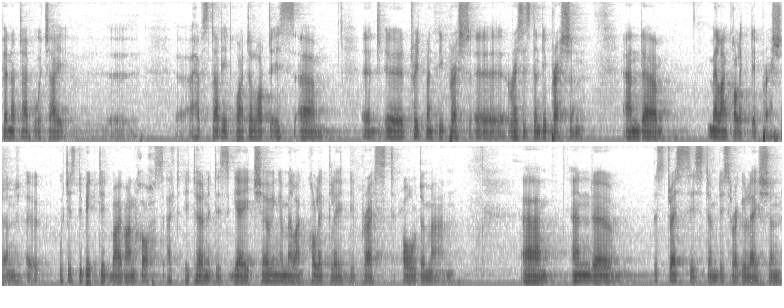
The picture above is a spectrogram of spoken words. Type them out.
phenotype which I uh, have studied quite a lot is um, treatment depress uh, resistant depression and melancholic depression, which is depicted by Van Gogh at Eternity's Gate, showing a melancholically depressed older man. Um, and uh, the stress system dysregulation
